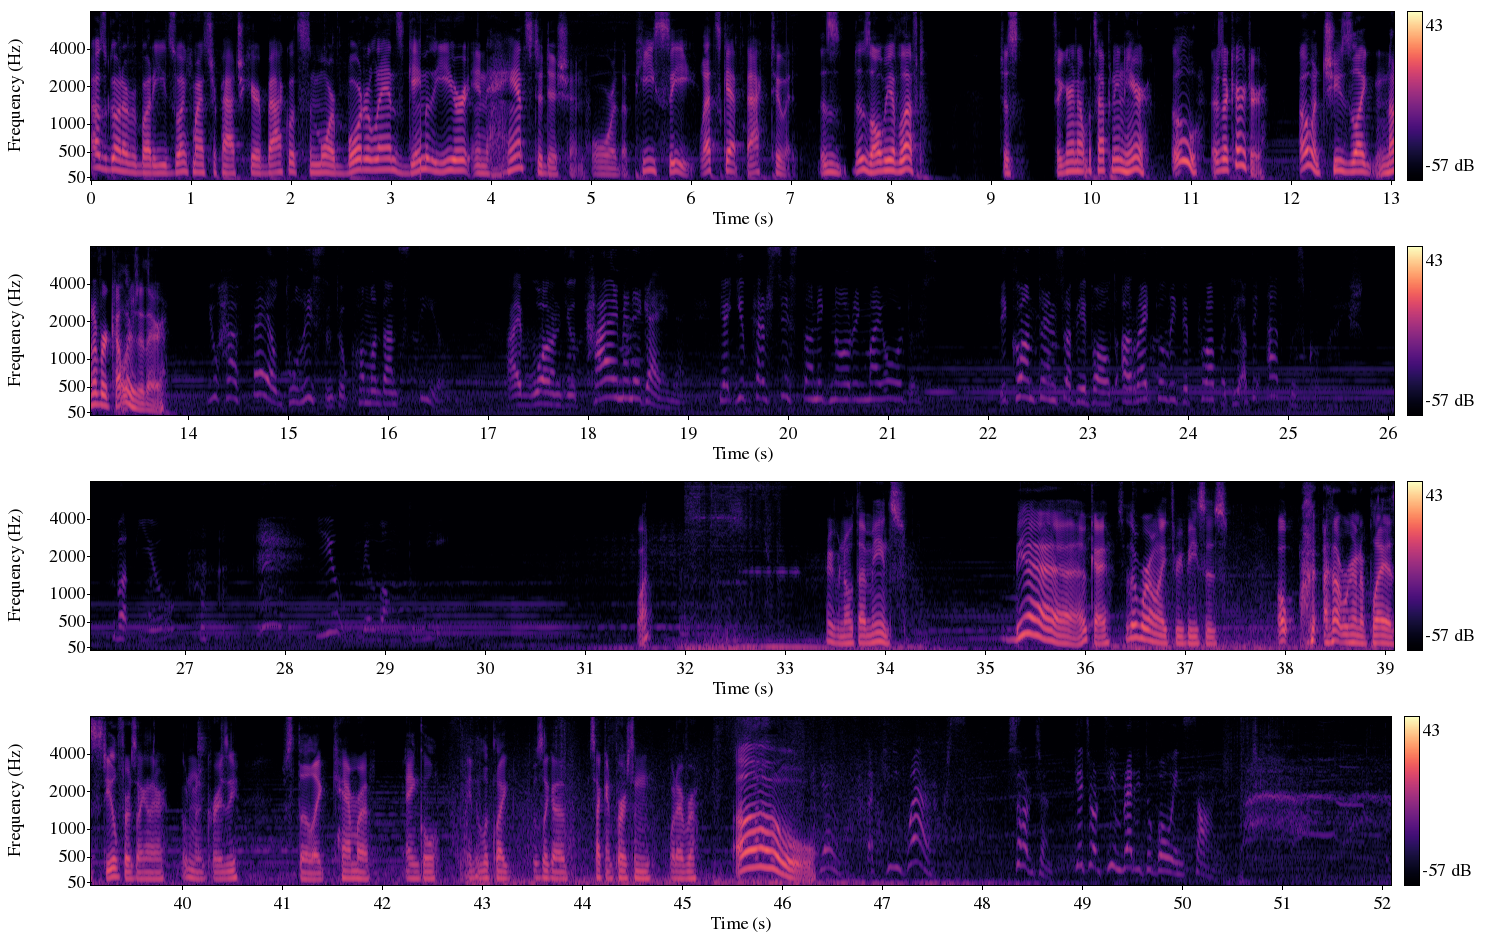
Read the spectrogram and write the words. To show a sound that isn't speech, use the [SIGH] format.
How's it going everybody? Zoinkmeister Patrick here, back with some more Borderlands Game of the Year Enhanced Edition, or the PC. Let's get back to it. This is, this is all we have left. Just figuring out what's happening here. Oh, there's our character. Oh, and she's like, none of her colors are there. You have failed to listen to Commandant Steele. I've warned you time and again, yet you persist on ignoring my orders. The contents of the vault are rightfully the property of the Atlas Corporation. But you, [LAUGHS] you belong to me. What? I don't even know what that means. Yeah, okay. So there were only three pieces. Oh, [LAUGHS] I thought we were gonna play as Steele for a second there. That would've been crazy. Just the like camera angle made it look like it was like a second person, whatever. Oh! Yes, the key works. Sergeant, get your team ready to go inside.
